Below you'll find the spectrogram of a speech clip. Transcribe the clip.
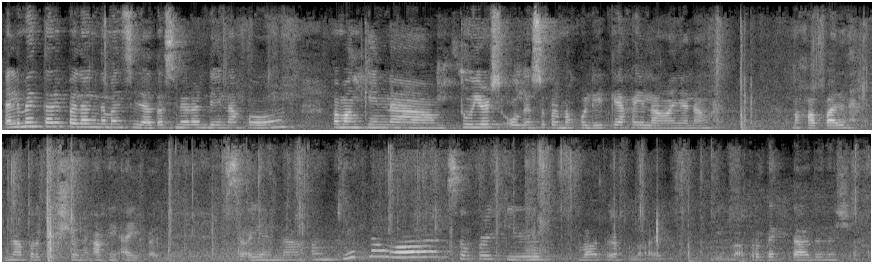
elementary pa lang naman sila. Tapos meron din akong pamangkin na 2 years old and super makulit. Kaya kailangan niya ng makapal na protection ng aking iPad. So ayan na. Ang cute naman. Super cute. Butterfly. Diba? Protektado na siya.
